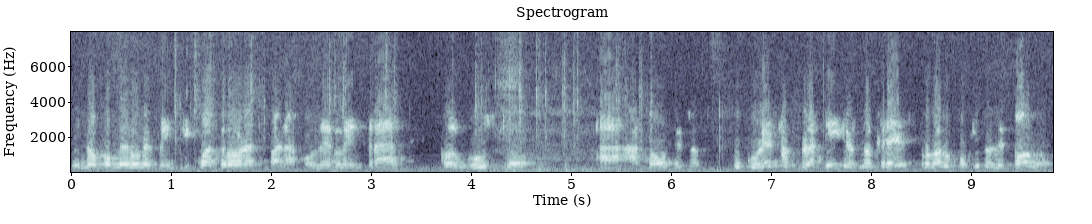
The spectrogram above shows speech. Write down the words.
de no comer unas 24 horas para poderle entrar con gusto a, a todos esos suculentos platillos, ¿no crees? Probar un poquito de todo.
